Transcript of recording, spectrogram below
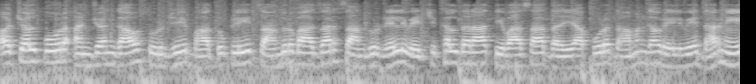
अचलपूर अंजनगाव सुरजी भातुकली चांदूर बाजार चांदूर रेल्वे चिखलदरा तिवासा दर्यापूर धामणगाव रेल्वे धारणे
